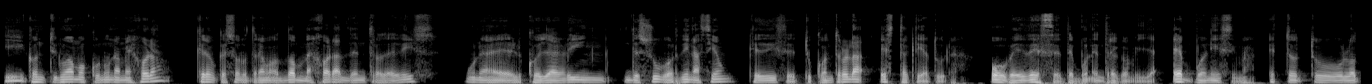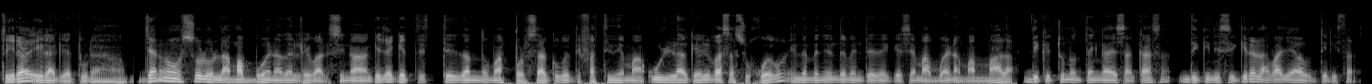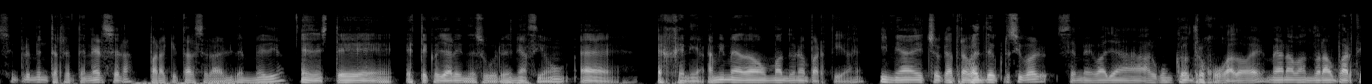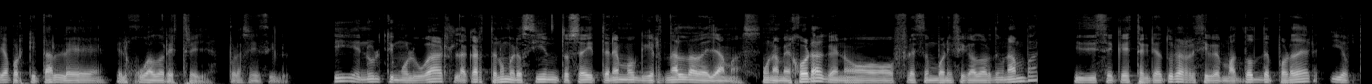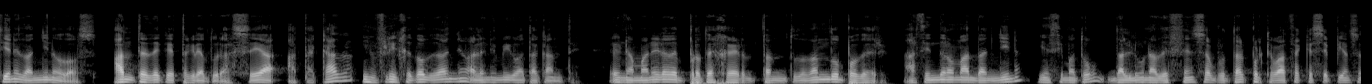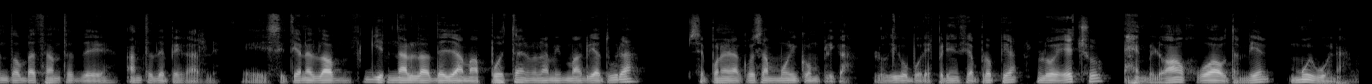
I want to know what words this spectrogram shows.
Y continuamos con una mejora. Creo que solo tenemos dos mejoras dentro de DIS. Una es el collarín de subordinación que dice tú controla esta criatura obedece, te pone entre comillas. Es buenísima. Esto tú lo tiras y la criatura ya no solo la más buena del rival, sino aquella que te esté dando más por saco, que te fastidie más, un la que él basa su juego, independientemente de que sea más buena, más mala, de que tú no tengas esa casa, de que ni siquiera la vayas a utilizar, simplemente retenérsela para quitársela del en medio. Este, este collarín de subordinación eh, es genial. A mí me ha dado más de una partida, ¿eh? Y me ha hecho que a través de Crucible se me vaya algún que otro jugador, ¿eh? Me han abandonado partida por quitarle el jugador estrella, por así decirlo. Y en último lugar, la carta número 106 tenemos Guirnalda de Llamas. Una mejora que nos ofrece un bonificador de un ámbar y dice que esta criatura recibe más 2 de poder y obtiene dañino 2. Antes de que esta criatura sea atacada, inflige 2 de daño al enemigo atacante es una manera de proteger tanto dando poder, haciéndolo más dañina y encima todo darle una defensa brutal porque va a hacer que se piensen dos veces antes de, antes de pegarle. Y si tienes dos guirnaldas de llamas puestas en una misma criatura, se pone la cosa muy complicada. Lo digo por experiencia propia, lo he hecho, me lo han jugado también, muy buena.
